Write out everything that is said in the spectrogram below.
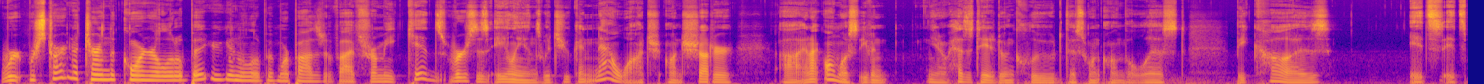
we're, we're starting to turn the corner a little bit. You're getting a little bit more positive vibes from me. Kids versus Aliens, which you can now watch on Shudder, uh, and I almost even you know hesitated to include this one on the list because it's it's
